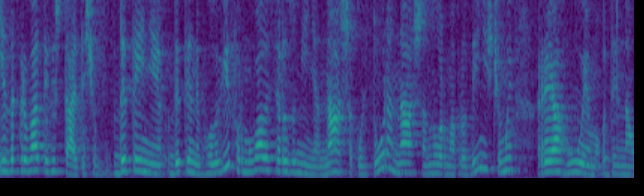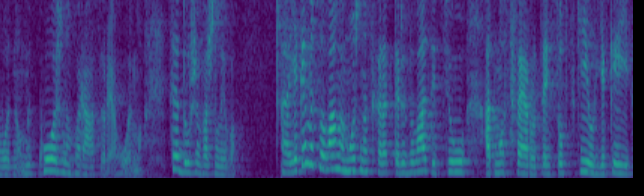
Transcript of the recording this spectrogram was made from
і закривати гештальти, щоб в дитині в дитини в голові формувалося розуміння, наша культура, наша норма в родині, що ми реагуємо один на одного. Ми кожного разу реагуємо. Це дуже важливо. Якими словами можна схарактеризувати цю атмосферу, цей skill, який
